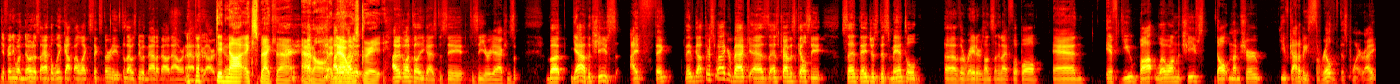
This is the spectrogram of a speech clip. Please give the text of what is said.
If anyone noticed, I had the link out by like six thirty. It's because I was doing that about an hour and a half, two hours. Did ago. not expect that at all, and that was great. I didn't want to tell you guys to see to see your reactions, but yeah, the Chiefs. I think they've got their swagger back, as as Travis Kelce said. They just dismantled uh, the Raiders on Sunday Night Football. And if you bought low on the Chiefs, Dalton, I'm sure you've got to be thrilled at this point, right?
